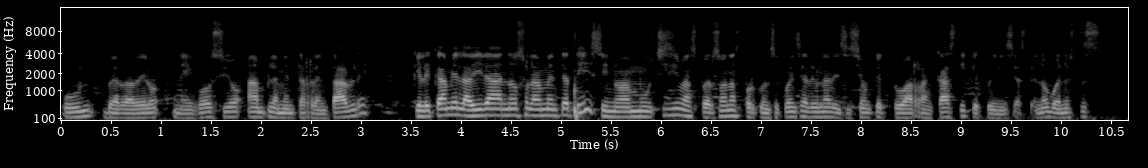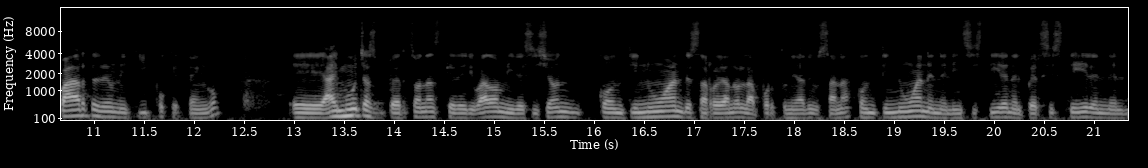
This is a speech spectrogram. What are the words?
un verdadero negocio ampliamente rentable que le cambie la vida no solamente a ti, sino a muchísimas personas por consecuencia de una decisión que tú arrancaste y que tú iniciaste, ¿no? Bueno, esto es parte de un equipo que tengo eh, hay muchas personas que derivado a mi decisión continúan desarrollando la oportunidad de Usana, continúan en el insistir, en el persistir, en el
